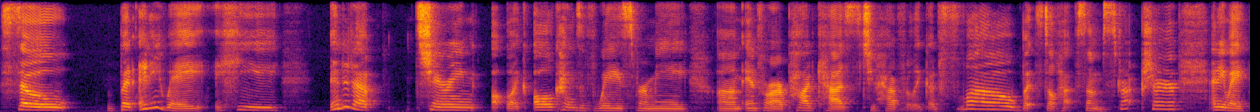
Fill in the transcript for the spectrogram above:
so but anyway he ended up sharing uh, like all kinds of ways for me um, and for our podcast to have really good flow but still have some structure. Anyway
